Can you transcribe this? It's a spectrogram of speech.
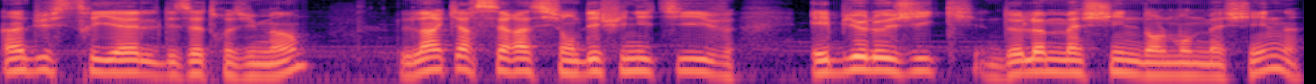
industrielle des êtres humains, l'incarcération définitive et biologique de l'homme-machine dans le monde machine.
